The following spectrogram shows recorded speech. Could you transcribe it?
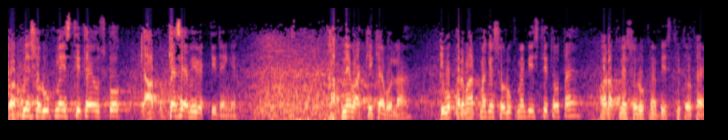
तो अपने स्वरूप में स्थित है, उसको आप कैसे अभिव्यक्ति देंगे? आपने वाक्य क्या बोला? कि वो परमात्मा के स्वरूप में भी स्थित होता है और अपने स्वरूप में भी स्थित होता है।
